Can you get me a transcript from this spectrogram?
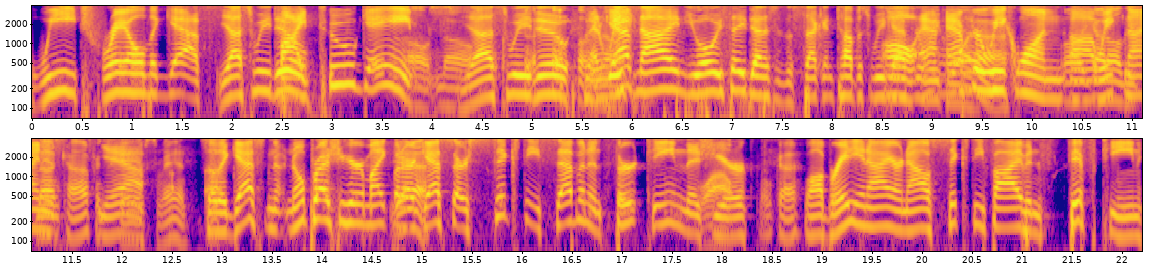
we trail the guests. Yes, we do. By two games. Oh, no. Yes, we do. and Yes. week nine, you always say, Dennis, is the second toughest week Oh, after a- week after one. week one, Well, uh, got week nine is non-conference yeah. games, man. So Uh, the guests, no, no pressure here, Mike, but our guests are sixty-seven and thirteen this Wow. year. Okay. While Brady and I are now sixty-five and fifteen.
